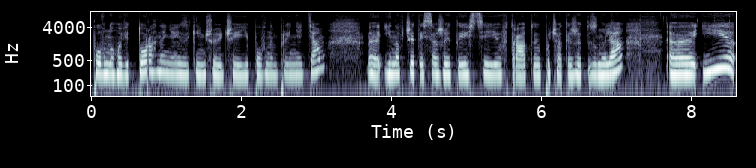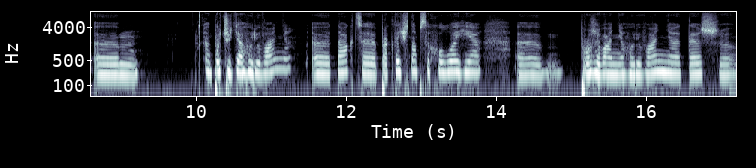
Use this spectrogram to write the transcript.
повного відторгнення і закінчуючи її повним прийняттям, е, і навчитися жити з цією втратою, почати жити з нуля. Е, І ем, почуття горювання, е, так, це практична психологія. Проживання горювання теж е,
